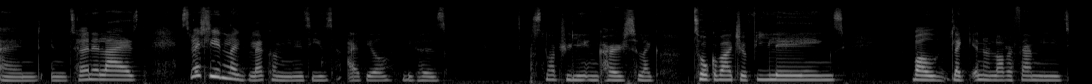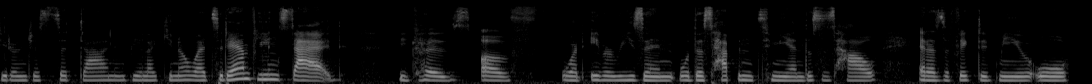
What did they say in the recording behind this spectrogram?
and internalized, especially in like black communities, I feel, because it's not really encouraged to like talk about your feelings. Well, like in a lot of families, you don't just sit down and be like, you know what, today I'm feeling sad because of whatever reason or this happened to me and this is how it has affected me or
